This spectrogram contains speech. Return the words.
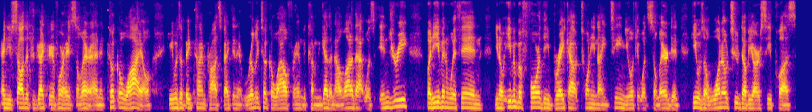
and you saw the trajectory of Jorge Soler, and it took a while. He was a big time prospect, and it really took a while for him to come together. Now, a lot of that was injury, but even within, you know, even before the breakout 2019, you look at what Soler did. He was a 102 WRC plus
